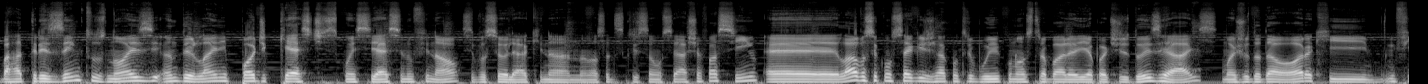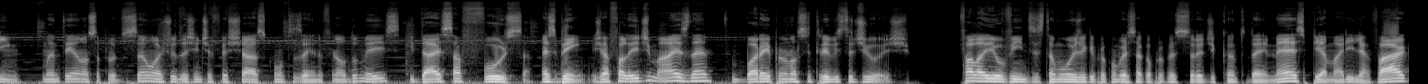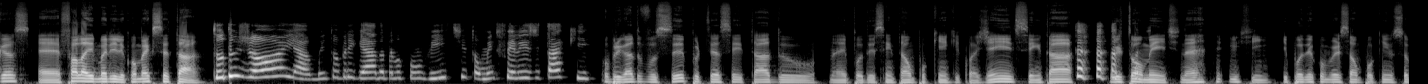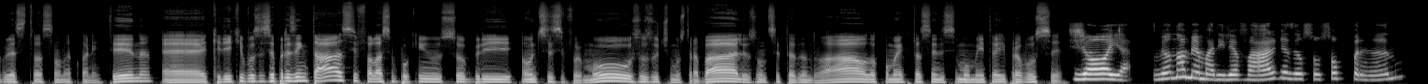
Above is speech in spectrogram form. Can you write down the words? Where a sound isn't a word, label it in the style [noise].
barra 300 noise underline podcasts com esse S no final. Se você olhar aqui na, na nossa descrição, você acha facinho. É, lá você consegue já contribuir com o nosso trabalho aí a partir de dois reais, uma ajuda da hora que, enfim, mantém a nossa produção, ajuda a gente a fechar as contas aí no final do mês e dá essa força. Mas bem, já falei demais, né? Bora aí para nossa entrevista de hoje. Fala aí, ouvintes. Estamos hoje aqui para conversar com a professora de canto da EMESP, a Marília Vargas. É, fala aí, Marília, como é que você tá? Tudo jóia. Muito obrigada pelo convite. Estou muito feliz de estar aqui. Obrigado você por ter aceitado né, e poder sentar um pouquinho aqui com a gente, sentar [laughs] virtualmente, né? [laughs] Enfim, e poder conversar um pouquinho sobre a situação da quarentena. É, queria que você se apresentasse, falasse um pouquinho sobre onde você se formou, seus últimos trabalhos, onde você está dando aula, como é que está sendo esse momento aí para você. Joia. Meu nome é Marília Vargas, eu sou soprano,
